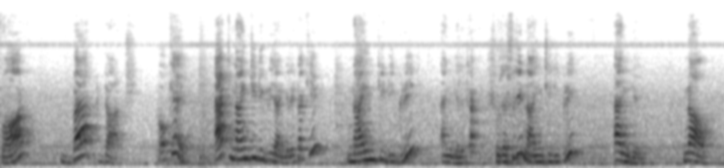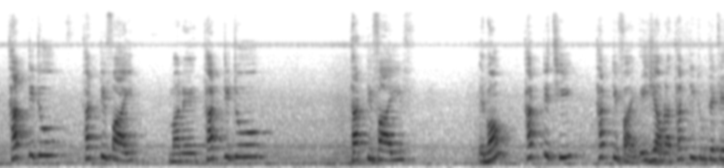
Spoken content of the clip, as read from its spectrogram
for back dot okay at ninety degree angle এটা কি? নাইনটি ডিগ্রি অ্যাঙ্গেল এটা সোজাসুজি ninety degree angle now thirty two thirty five মানে থার্টি টু থার্টি ফাইভ এবং থার্টি থ্রি থার্টি ফাইভ এই যে আমরা থার্টি টু থেকে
